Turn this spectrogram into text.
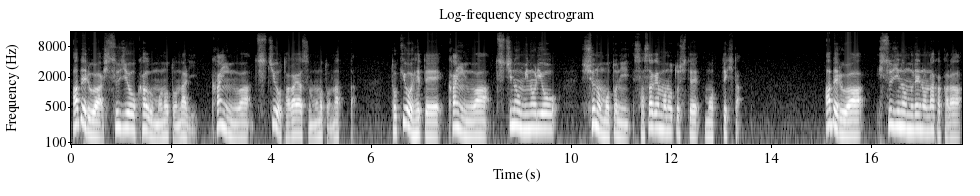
アベルは羊を飼うものとなりカインは土を耕すものとなった。時を経てカインは土の実りを主のもとに捧げ物として持ってきた。アベルは羊の群れの中から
